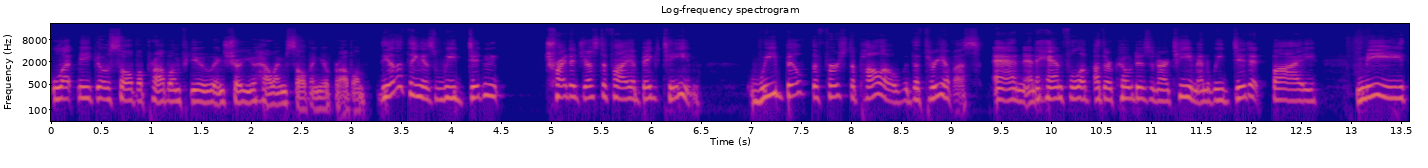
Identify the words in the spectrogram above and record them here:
let me go solve a problem for you and show you how I'm solving your problem. The other thing is we didn't try to justify a big team. We built the first Apollo with the three of us and, and a handful of other coders in our team. And we did it by me,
